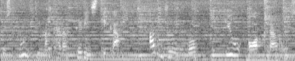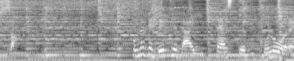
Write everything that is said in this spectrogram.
quest'ultima caratteristica, aggiungo più ocra rossa. Come vedete dai test di colore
